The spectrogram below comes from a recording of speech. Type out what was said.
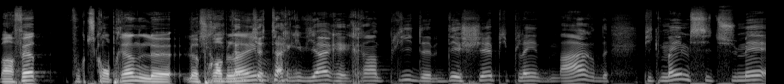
Ben, en fait, faut que tu comprennes le, le problème. que ta rivière est remplie de déchets puis plein de marde, puis que même si tu mets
